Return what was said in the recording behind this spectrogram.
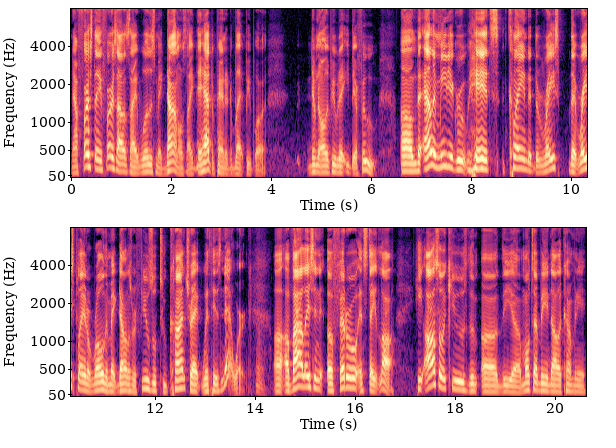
Now, first thing first, I was like, well, it's McDonald's. Like they have to pander to black people. Them the only people that eat their food. Um, the Allen Media Group heads claimed that the race that race played a role in McDonald's refusal to contract with his network, uh, a violation of federal and state law. He also accused the uh, the uh, multi-billion dollar company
